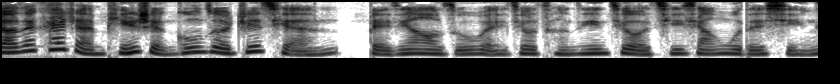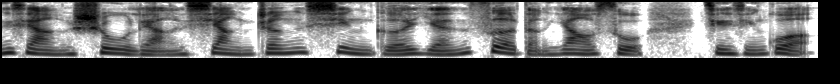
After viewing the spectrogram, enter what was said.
早在开展评审工作之前，北京奥组委就曾经就吉祥物的形象、数量、象征、性格、颜色等要素进行过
